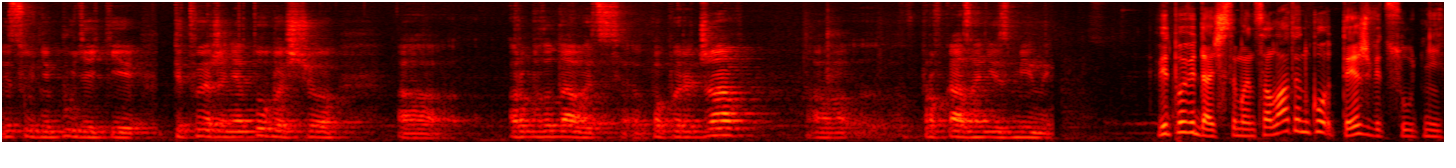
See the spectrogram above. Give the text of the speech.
відсутні будь-які підтвердження того, що роботодавець попереджав е, про вказані зміни. Відповідач Семен Салатенко теж відсутній.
